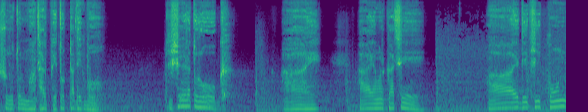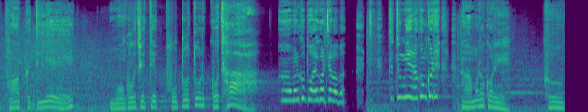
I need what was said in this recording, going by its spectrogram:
শুধু তোর মাথার ভেতরটা দেখব। কিসের এত রোগ? আয় আয় আমার কাছে। আয় দেখি কোন ফাঁক দিয়ে মগজেতে ফুটো তোর কথা? আমার খুব ভয় করছে বাবা। তু- তুমি এরকম করে আমারও করে। খুব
